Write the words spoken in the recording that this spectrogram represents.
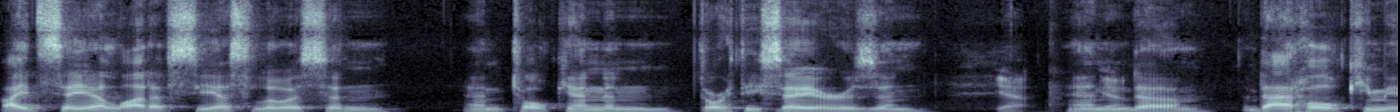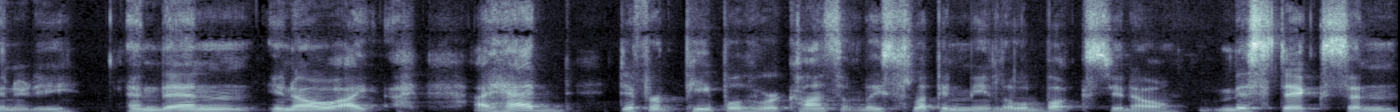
I'd say a lot of C.S. Lewis and and Tolkien and Dorothy Sayers and Yeah, and um, that whole community. And then you know I I had different people who were constantly slipping me little books, you know, mystics and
